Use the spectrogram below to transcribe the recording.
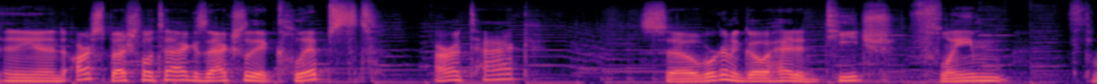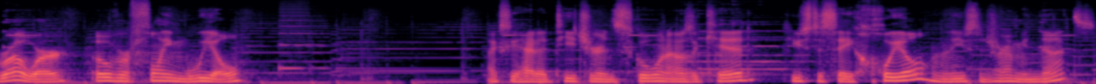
And our special attack is actually eclipsed our attack. So we're gonna go ahead and teach Flame Thrower over Flame Wheel. I actually had a teacher in school when I was a kid. He used to say wheel, and it used to drive me nuts.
